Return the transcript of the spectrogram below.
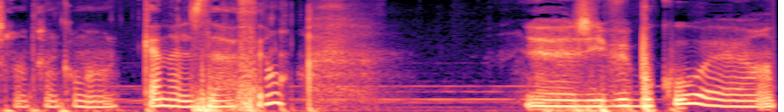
Je rentre en canalisation. Euh, j'ai vu beaucoup euh,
